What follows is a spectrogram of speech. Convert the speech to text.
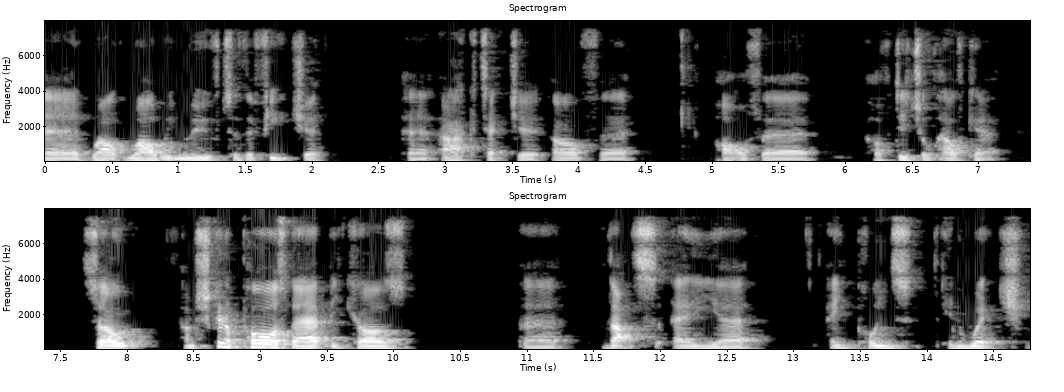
uh, while while we move to the future uh, architecture of uh, of uh, of digital healthcare. So I'm just going to pause there because that's a a point in which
